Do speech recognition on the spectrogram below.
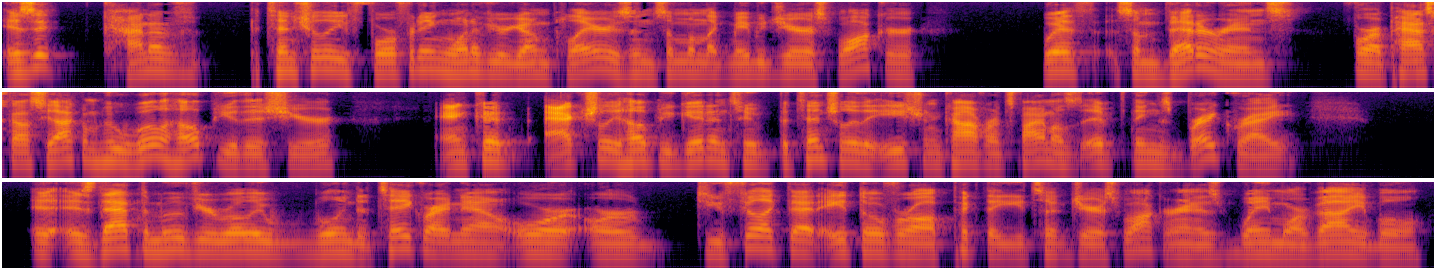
is it kind of potentially forfeiting one of your young players and someone like maybe Jarace Walker with some veterans for a Pascal Siakam who will help you this year and could actually help you get into potentially the Eastern Conference Finals if things break right? Is that the move you're really willing to take right now, or or do you feel like that eighth overall pick that you took Jarace Walker in is way more valuable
